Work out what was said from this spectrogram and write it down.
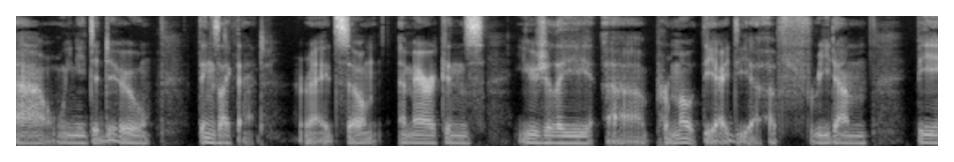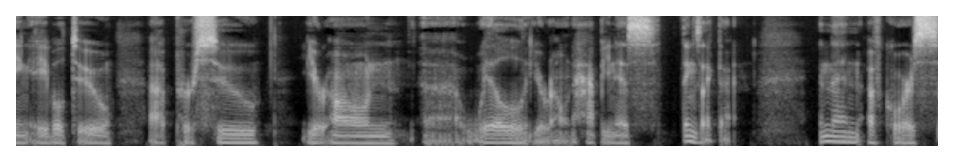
uh, we need to do, things like that, right? So Americans usually uh, promote the idea of freedom, being able to uh, pursue your own uh, will, your own happiness, things like that. And then, of course,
